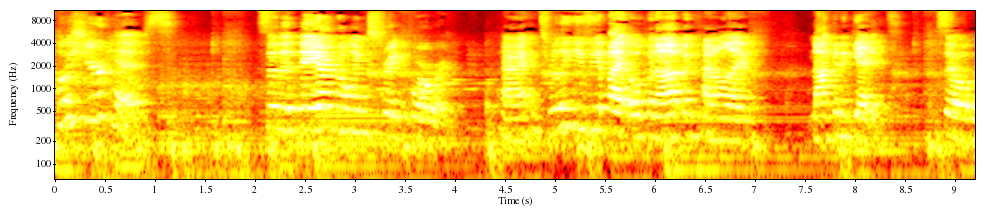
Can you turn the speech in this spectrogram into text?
push your hips so that they are going straight forward. Okay? It's really easy if I open up and kind of like not gonna get it. So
